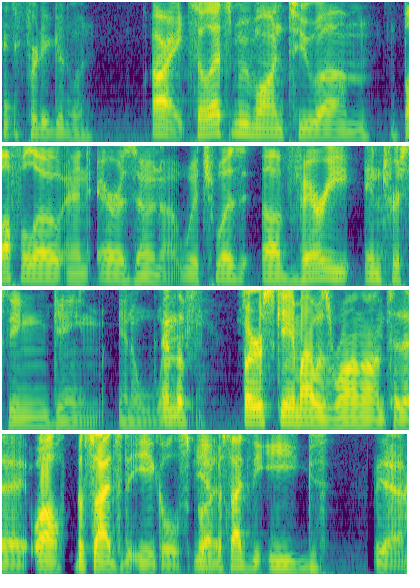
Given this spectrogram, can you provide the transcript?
It's a pretty good one. All right, so let's move on to um, Buffalo and Arizona, which was a very interesting game in a way. And the f- First game I was wrong on today. Well, besides the Eagles, but yeah, yeah, besides the Eags. Yeah,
